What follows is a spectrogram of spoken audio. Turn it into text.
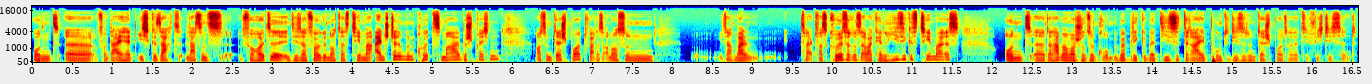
Und äh, von daher hätte ich gesagt, lass uns für heute in dieser Folge noch das Thema Einstellungen kurz mal besprechen aus dem Dashboard, weil das auch noch so ein, ich sag mal, zwar etwas größeres, aber kein riesiges Thema ist. Und äh, dann haben wir mal schon so einen groben Überblick über diese drei Punkte, die so im Dashboard relativ wichtig sind.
